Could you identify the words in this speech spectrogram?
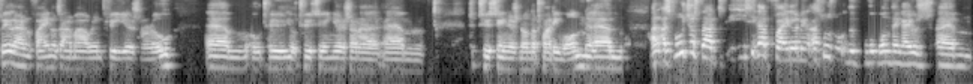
three Ireland finals. Armagh were in three years in a row. Um, oh, two, you know, two seniors and a um, two seniors and under twenty one. Um, and I suppose just that you see that final. I mean, I suppose the, the one thing I was um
